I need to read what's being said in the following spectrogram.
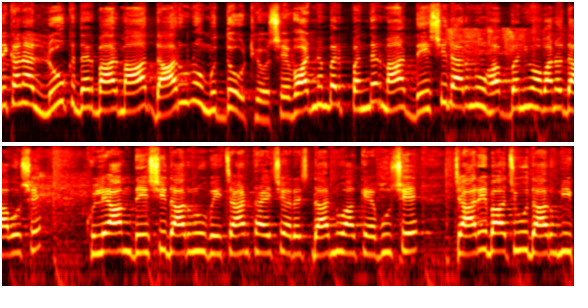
નગરપાલિકાના લોક દરબારમાં દારૂનો મુદ્દો ઉઠ્યો છે. વોર્ડ નંબર પંદરમાં દેશી દારૂનું હબ બન્યું હોવાનો દાવો છે. ખુલ્લેઆમ દેશી દારૂનું વેચાણ થાય છે. અરજદારનું આ કહેવું છે. ચારે બાજુ દારૂની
